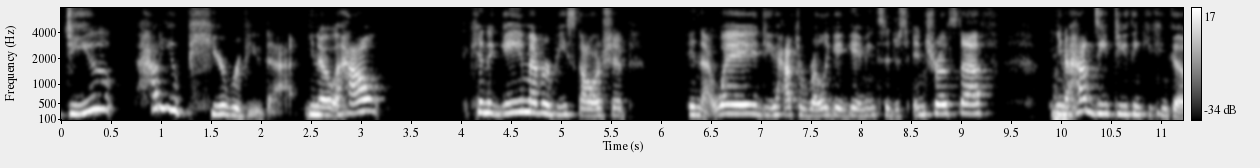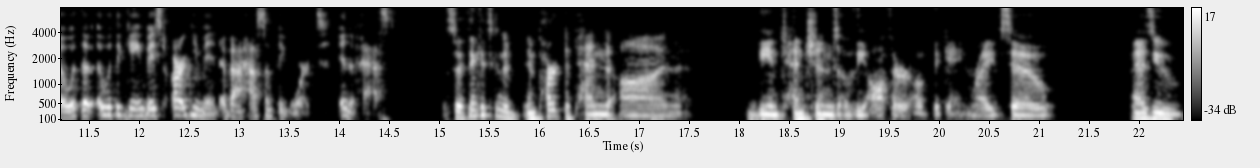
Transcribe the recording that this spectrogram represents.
Do you how do you peer review that? You know, how can a game ever be scholarship in that way? Do you have to relegate gaming to just intro stuff? Mm-hmm. You know, mm-hmm. how deep do you think you can go with a with a game-based argument about how something worked in the past? So I think it's going to in part depend on the intentions of the author of the game, right? So as you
